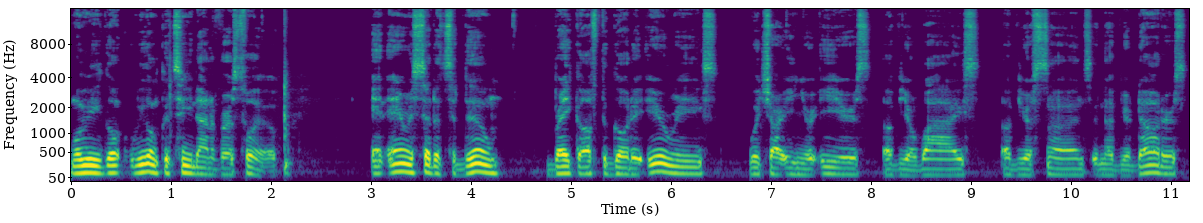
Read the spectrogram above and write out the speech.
when we go, we're going to continue down to verse 12. And Aaron said unto them, Break off the golden earrings which are in your ears of your wives, of your sons, and of your daughters,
